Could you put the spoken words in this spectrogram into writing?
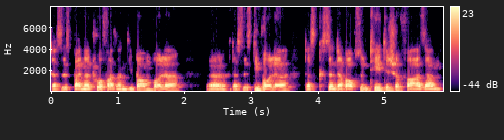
das ist bei Naturfasern die Baumwolle, äh, das ist die Wolle, das sind aber auch synthetische Fasern,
